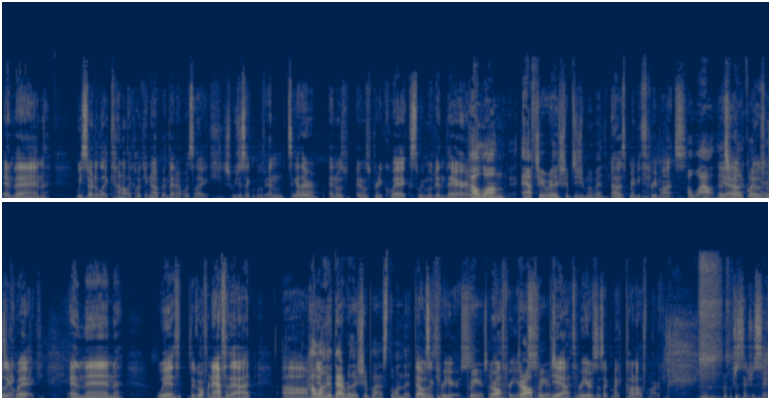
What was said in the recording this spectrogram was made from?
And then we started like kind of like hooking up, and then it was like, should we just like move in together? And it was and it was pretty quick, so we moved in there. How long after your relationship did you move in? Uh, it was maybe three months. Oh wow, that's yeah, really quick. It was That is really quick. quick. And then with the girlfriend after that, um, How it- long did that relationship last? The one that that was like three years. Three years, They're all three years. They're all three years, Yeah, okay. three years is like my cutoff mark, which is interesting.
